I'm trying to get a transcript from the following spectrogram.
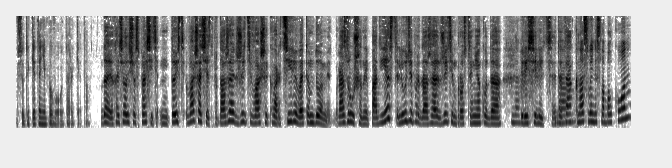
все-таки это не ПВО, это ракета. Да, я хотела еще спросить. То есть ваш отец продолжает жить в вашей квартире в этом доме? Разрушенный подъезд, люди продолжают жить, им просто некуда да. переселиться. Это да. так? У нас вынесло балкон,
